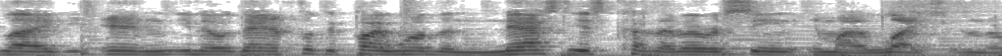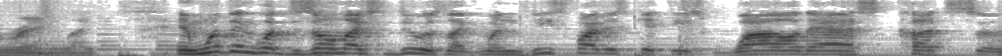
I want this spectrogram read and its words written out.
Like, and you know, that inflicted probably one of the nastiest cuts I've ever seen in my life in the ring. Like, and one thing what the zone likes to do is like when these fighters get these wild ass cuts or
